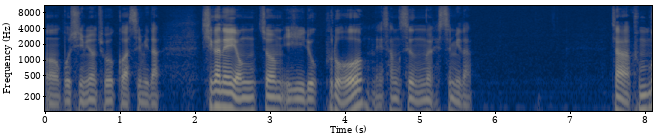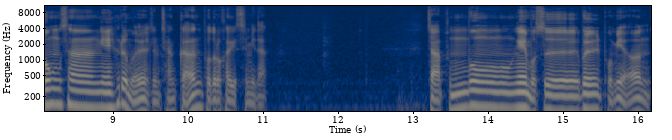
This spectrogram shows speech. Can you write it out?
어, 보시면 좋을 것 같습니다. 시간에 0.26% 네, 상승을 했습니다. 자, 분봉상의 흐름을 좀 잠깐 보도록 하겠습니다. 자, 분봉의 모습을 보면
